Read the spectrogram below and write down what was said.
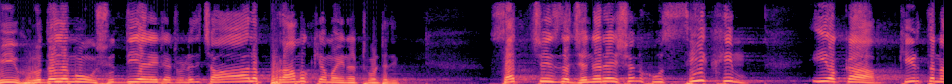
ఈ హృదయము శుద్ధి అనేటటువంటిది చాలా ప్రాముఖ్యమైనటువంటిది. Such is the generation who seek him ఈ యొక్క కీర్తన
